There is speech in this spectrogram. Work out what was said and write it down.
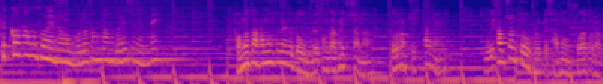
특허 사무소에서 무료 상담도 해주는데 변호사 사무소에서도 무료 상담 해주잖아. 그거랑 비슷하네. 우리 삼촌도 그렇게 자본 구하더라고.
